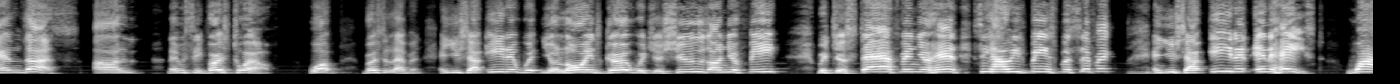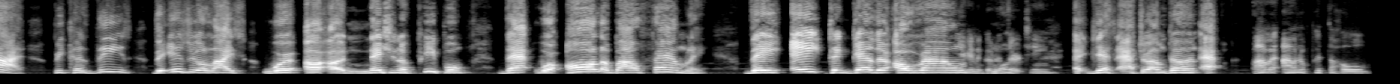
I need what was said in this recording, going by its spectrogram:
And thus, uh, let me see, verse 12. Well, verse 11. And you shall eat it with your loins girt, with your shoes on your feet, with your staff in your hand. See how he's being specific? And you shall eat it in haste. Why? Because these, the Israelites, were a, a nation of people that were all about family. They ate together around. You're gonna go to one- 13. uh, yes, after I'm done. a- I'm, I'm gonna put the whole.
